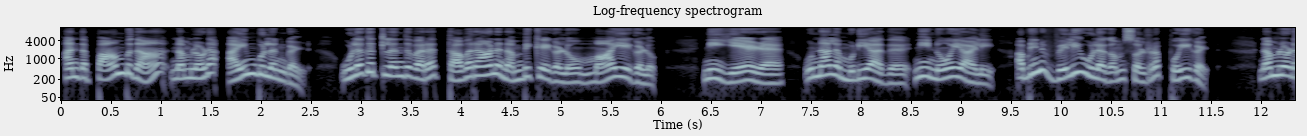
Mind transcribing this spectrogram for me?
அந்த பாம்பு தான் நம்மளோட ஐம்புலன்கள். உலகத்திலிருந்து வர தவறான நம்பிக்கைகளும் மாயைகளும். நீ ஏழை உன்னால முடியாது நீ நோயாளி அப்படின்னு வெளி உலகம் சொல்ற பொய்கள். நம்மளோட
